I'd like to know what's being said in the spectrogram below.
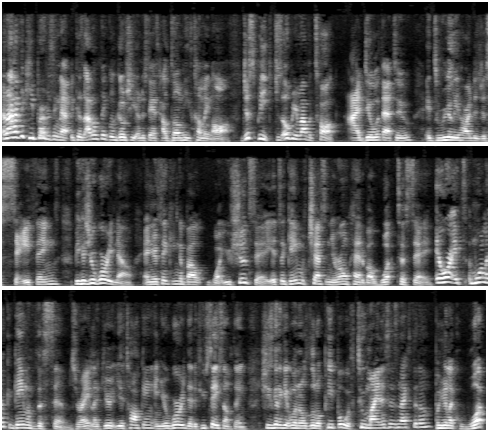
And I have to keep prefacing that because I don't think Legoshi understands how dumb he's coming off. Just speak, just open your mouth and talk. I deal with that too. It's really hard to just say things because you're worried now and you're thinking about what you should say. It's a game of chess in your own head about what to say. Or it's more like a game of The Sims, right? Like you're you're talking and you're worried that if you say something, she's gonna get one of those little people with two minuses next to them. But you're like, what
